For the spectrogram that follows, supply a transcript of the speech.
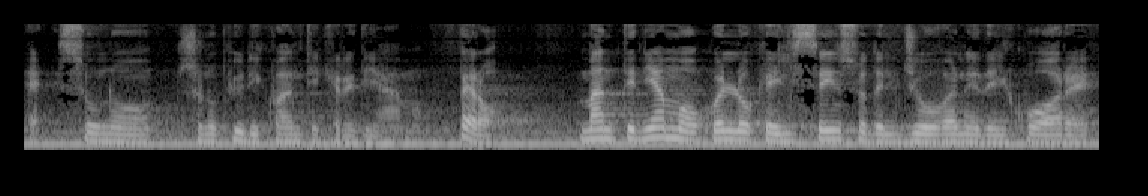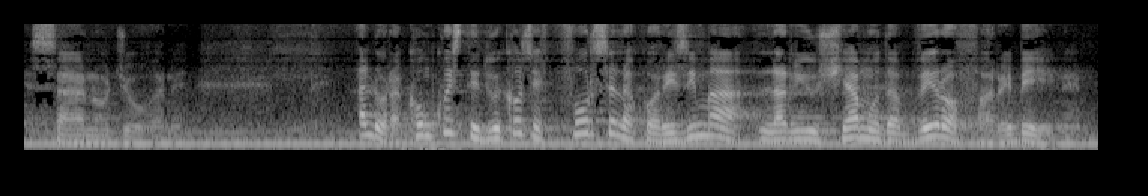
Eh, sono, sono più di quanti crediamo. Però manteniamo quello che è il senso del giovane, del cuore sano giovane. Allora, con queste due cose forse la Quaresima la riusciamo davvero a fare bene.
